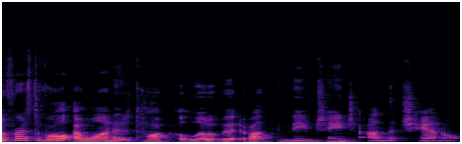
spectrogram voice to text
So first of all, I wanted to talk a little bit about the name change on the channel.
